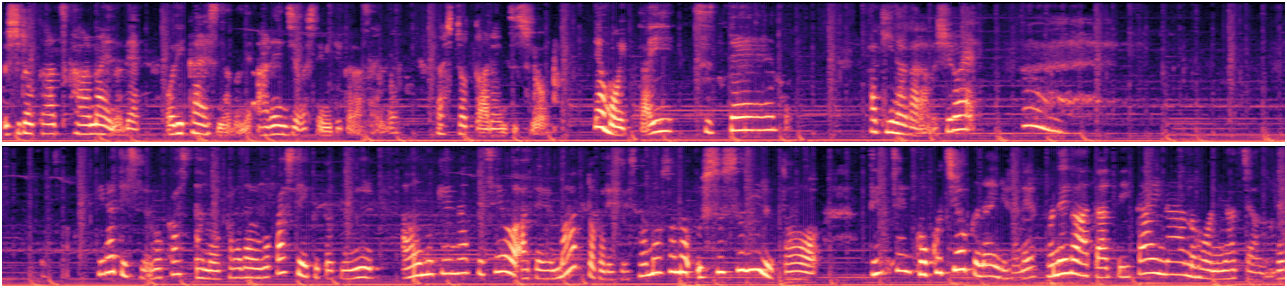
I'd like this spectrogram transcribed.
後ろから使わないので、折り返すなどね、アレンジをしてみてくださいね。私ちょっとアレンジしよう。ではもう一回、吸って、吐きながら後ろへ。ふーピラティス動かし、あの、体を動かしていくときに、仰向けになって背を当てるマットがですね、そもそも薄すぎると、全然心地よくないんですよね。骨が当たって痛いなーの方になっちゃうので、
